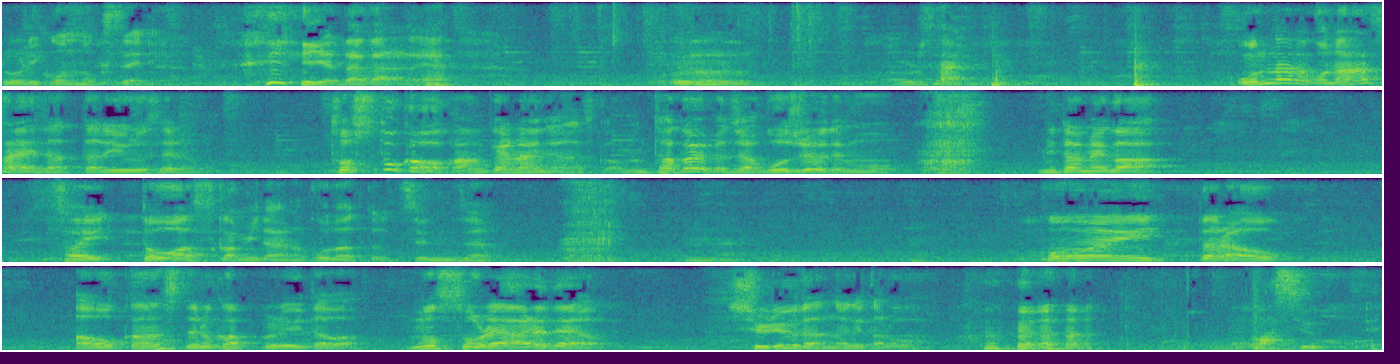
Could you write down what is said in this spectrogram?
ロリコンのくせに。いやだからね。うん。うるさいね女の子何歳だったら許せるの？年とかは関係ないんじゃないですか。例えばじゃあ50でも見た目が斎藤飛鳥みたいな子だったら全然。うん。公園行ったらお青缶してるカップルいたわ。もうそれあれだよ。手榴弾投げたろ。バシュって。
